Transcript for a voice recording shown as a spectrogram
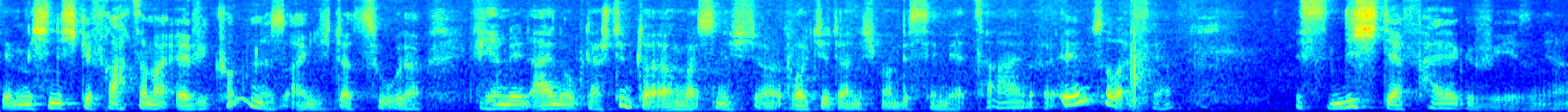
Die haben mich nicht gefragt, sag mal, äh, wie kommt denn das eigentlich dazu? Oder wir haben den Eindruck, da stimmt doch irgendwas nicht. Wollt ihr da nicht mal ein bisschen mehr zahlen? Oder irgend sowas. Ja ist nicht der Fall gewesen. Ja?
